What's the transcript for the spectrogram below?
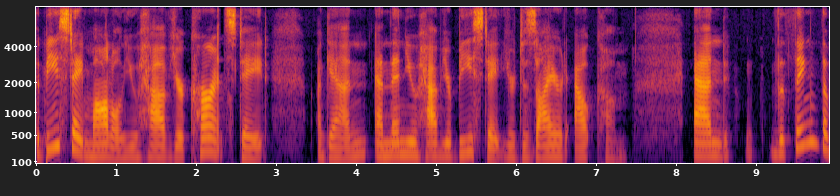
The B state model, you have your current state again, and then you have your B state, your desired outcome. And the thing that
